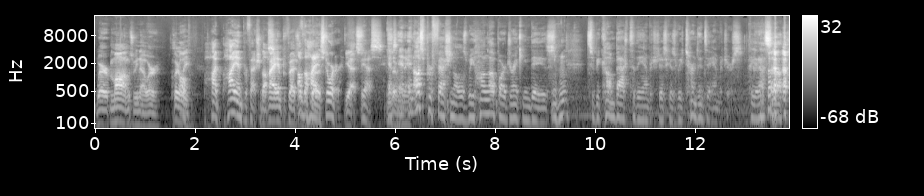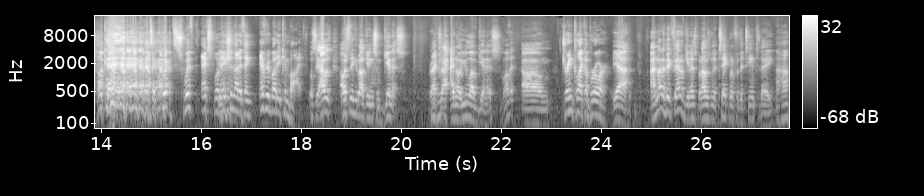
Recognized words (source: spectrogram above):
where moms we know are clearly high high end professionals. the high end professionals of the of highest course. order. Yes. Yes. And, So- and, and us professionals, we hung up our drinking days Mm-hmm. to become back to the amateur days because we turned into amateurs. You know, so Okay. That's a quick, swift explanation that I think everybody can buy. Well, see, I was I was thinking about getting some Guinness, right? 'Cause I, I know you love Guinness. Love it. Um, Drink like a brewer. yeah, I'm not a big fan of Guinness, but I was going to take one for the team today. Uh-huh.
